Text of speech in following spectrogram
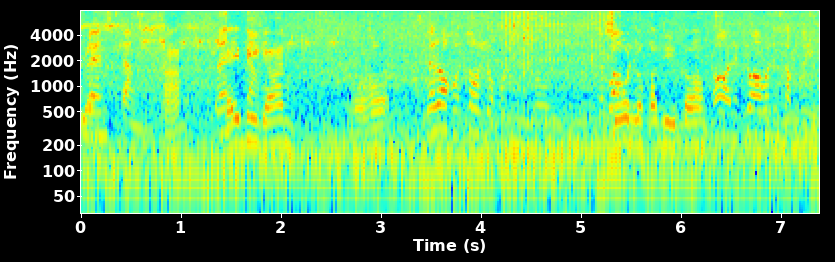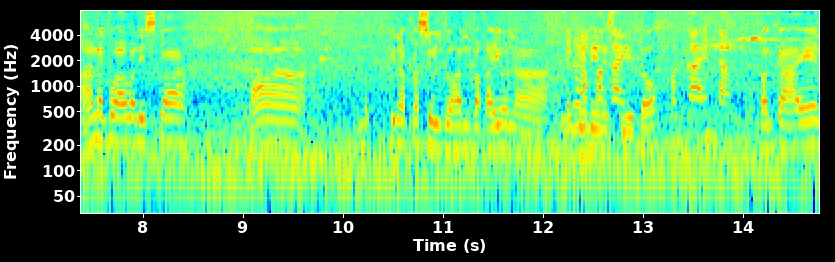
yan? Friends lang. Ha? Friends Kaibigan. Oho. Pero ako solo ko dito. Nagwawalis- Solo ka dito. Oo, oh, nagwawalis ako eh. Ah, nagwawalis ka. Ah, pinapasulduhan ba kayo na naglilinis pagkain- dito? Pagkain lang. Pagkain,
